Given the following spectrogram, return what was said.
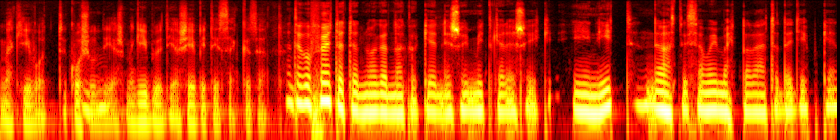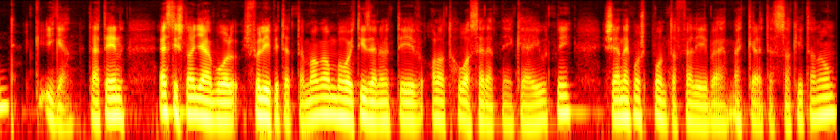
meghívott Kossuth Díjas, uh-huh. meg Ibül Díjas építészek között. Hát akkor felteted magadnak a kérdés, hogy mit keresik én itt, de azt hiszem, hogy megtaláltad egyébként. Igen. Tehát én ezt is nagyjából fölépítettem magamba, hogy 15 év alatt hova szeretnék eljutni, és ennek most pont a felébe meg kellett ezt szakítanom.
